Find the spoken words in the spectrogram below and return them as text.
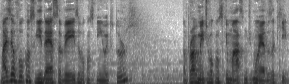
Mas eu vou conseguir dessa vez, eu vou conseguir em 8 turnos. Então provavelmente eu vou conseguir o máximo de moedas aqui.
